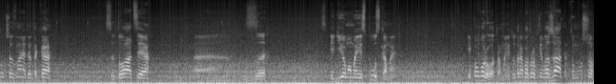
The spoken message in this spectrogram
Тут ще, знаєте, така ситуація е, з, з підйомами і спусками і поворотами. І тут треба трохи вважати, тому що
